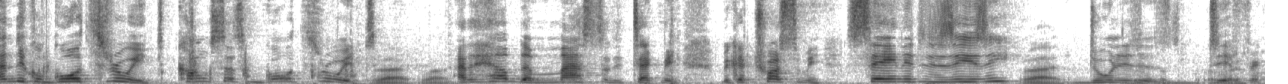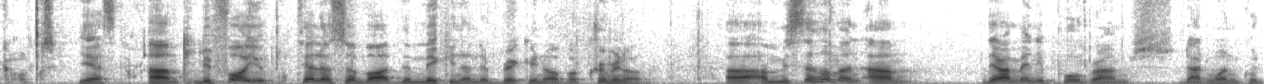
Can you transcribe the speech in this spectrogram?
And they could go through it. Counselors could go through it. Right, right. And help them master the technique. Because trust me, saying it is easy, Right. doing it is difficult. Yes. Um, before you tell us about the making and the breaking of a criminal, uh, uh, Mr. Herman, um, there are many programs that one could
